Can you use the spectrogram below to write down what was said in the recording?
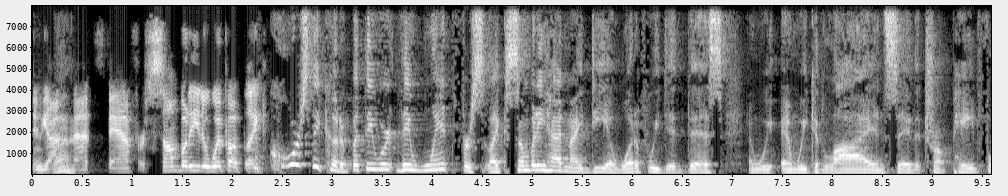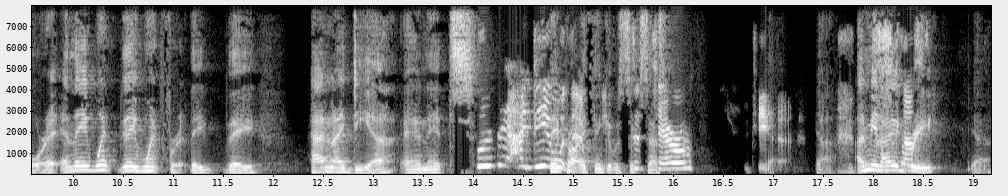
and gotten Yeah. that staff or somebody to whip up like Of course they could have, but they were they went for like somebody had an idea. What if we did this and we and we could lie and say that Trump paid for it, and they went they went for it. They they had an idea, and it's Who's the idea? They probably think it was It's a successful. terrible idea. Yeah, I mean, I agree. Yeah,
